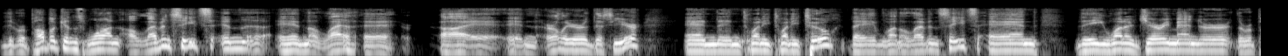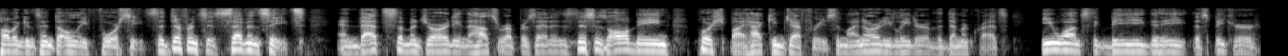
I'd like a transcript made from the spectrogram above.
the Republicans won 11 seats in the, in the last, uh, uh, in earlier this year. And in 2022, they won 11 seats and they want to gerrymander the Republicans into only four seats. The difference is seven seats. And that's the majority in the House of Representatives. This is all being pushed by Hakeem Jeffries, the minority leader of the Democrats. He wants to be the, the Speaker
